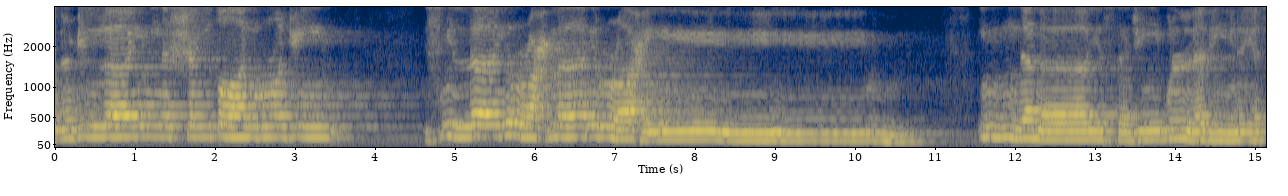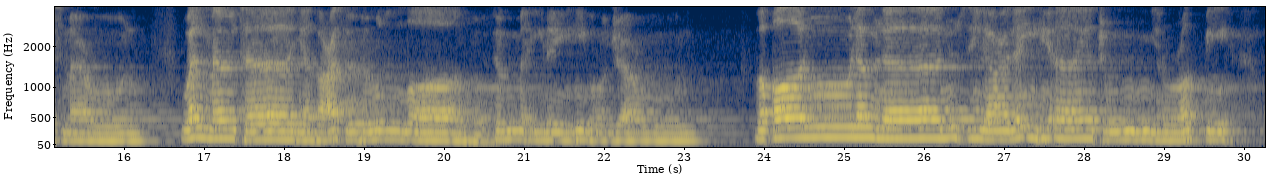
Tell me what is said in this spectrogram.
أعوذ بالله من الشيطان الرجيم. بسم الله الرحمن الرحيم. إنما يستجيب الذين يسمعون والموتى يبعثهم الله ثم إليه يرجعون. وقالوا لولا نزل عليه آية من ربه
